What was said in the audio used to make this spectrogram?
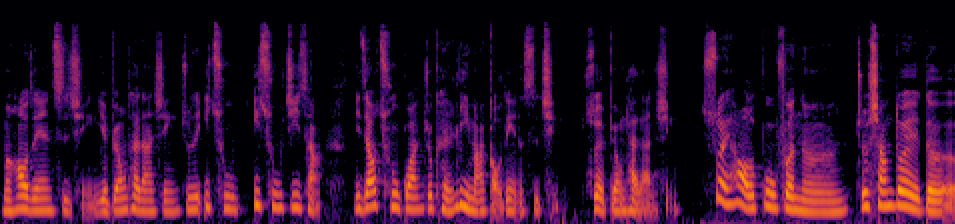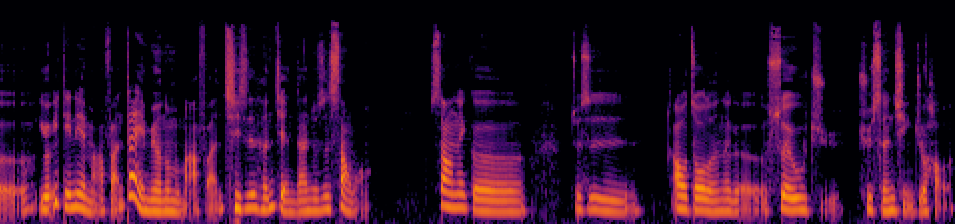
门号这件事情也不用太担心，就是一出一出机场，你只要出关就可以立马搞定的事情，所以不用太担心。税号的部分呢，就相对的有一点点麻烦，但也没有那么麻烦。其实很简单，就是上网上那个就是澳洲的那个税务局去申请就好了。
